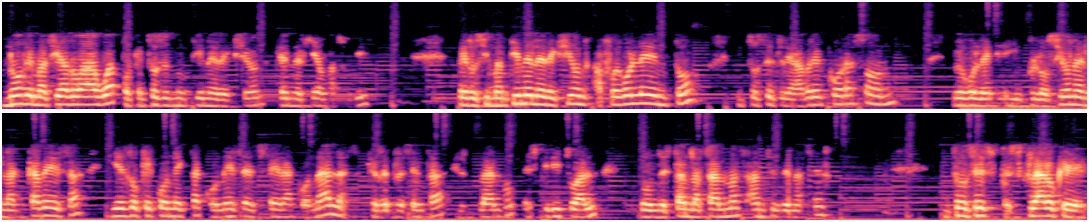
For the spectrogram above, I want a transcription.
no demasiado agua, porque entonces no tiene erección, ¿qué energía va a subir? Pero si mantiene la erección a fuego lento, entonces le abre el corazón, luego le implosiona en la cabeza y es lo que conecta con esa esfera con alas, que representa el plano espiritual donde están las almas antes de nacer. Entonces, pues claro que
